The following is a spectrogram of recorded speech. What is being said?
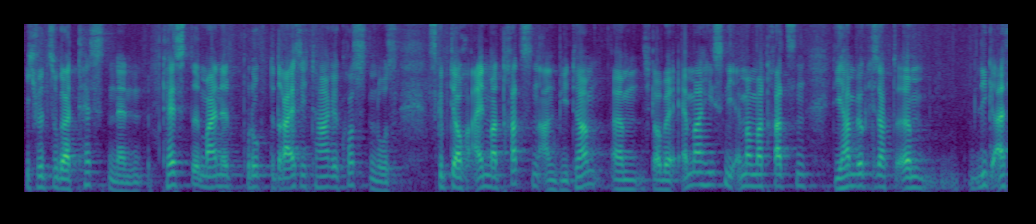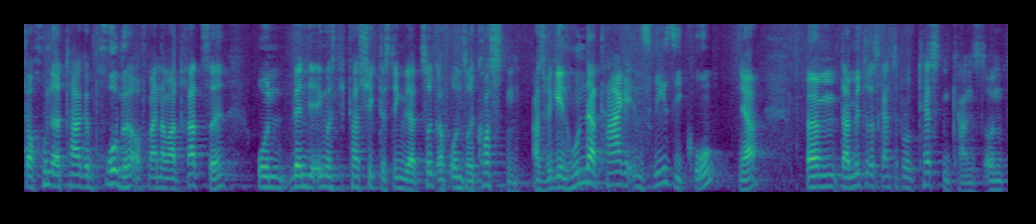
ich würde sogar testen nennen. Teste meine Produkte 30 Tage kostenlos. Es gibt ja auch einen Matratzenanbieter, ähm, ich glaube Emma hießen die, Emma Matratzen, die haben wirklich gesagt, ähm, lieg einfach 100 Tage Probe auf meiner Matratze und wenn dir irgendwas nicht passt, schick das Ding wieder zurück auf unsere Kosten. Also wir gehen 100 Tage ins Risiko, ja, ähm, damit du das ganze Produkt testen kannst. Und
